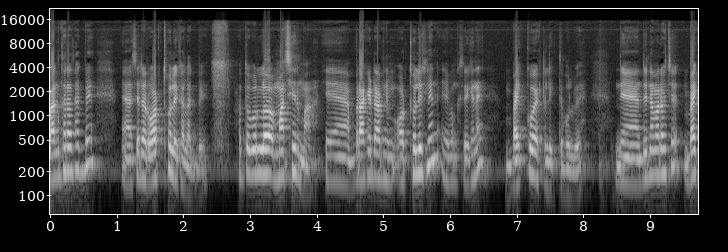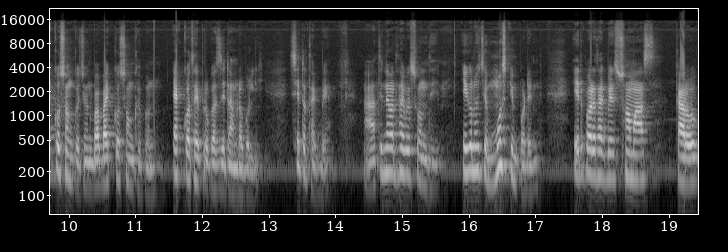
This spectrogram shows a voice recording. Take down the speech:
বাগধারা থাকবে সেটার অর্থ লেখা লাগবে। হয়তো বলল মাছের মা। ব্রাকেটে আপনি অর্থ লিখলেন এবং সেখানে বাক্য একটা লিখতে বলবে। দুই নম্বর হচ্ছে বাক্য সংকোচন বা বাক্য সংক্ষেপণ। এক কথায় প্রকাশ যেটা আমরা বলি, সেটা থাকবে। তিন নম্বর থাকবে সন্ধি। এগুলো হচ্ছে মোস্ট ইম্পর্টেন্ট এরপরে থাকবে সমাস, কারক,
